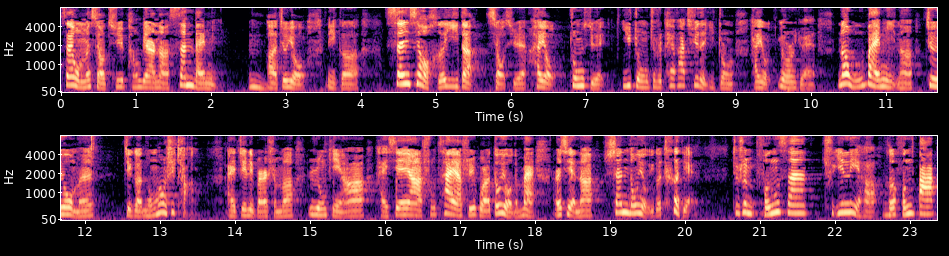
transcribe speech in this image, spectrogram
在我们小区旁边呢，三百米，嗯啊，就有那个三校合一的小学，还有中学一中，就是开发区的一中，还有幼儿园。那五百米呢，就有我们这个农贸市场。哎，这里边儿什么日用品啊、海鲜呀、蔬菜呀、水果啊都有的卖。而且呢，山东有一个特点，就是逢三出阴历哈和逢八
